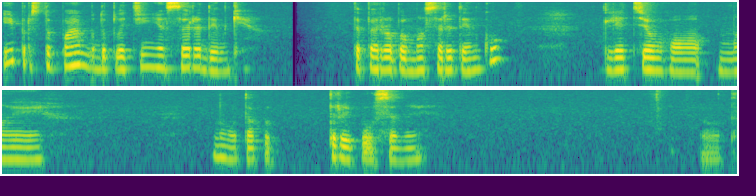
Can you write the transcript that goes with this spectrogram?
І приступаємо до плетіння серединки. Тепер робимо серединку. Для цього ми, ну, отак от три бусини от,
